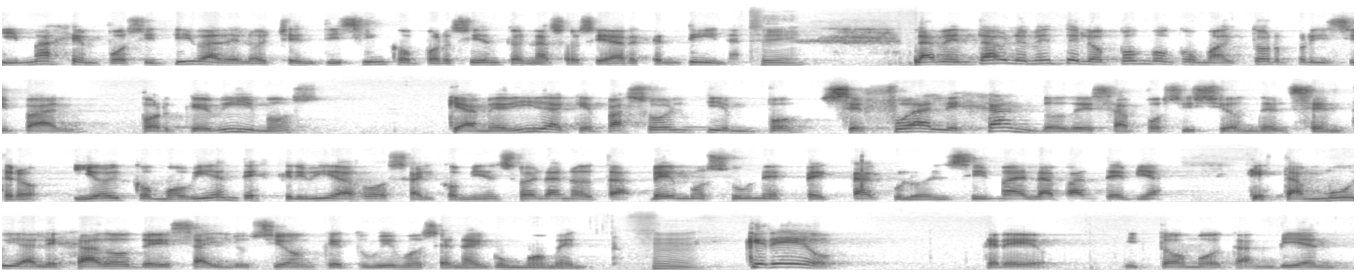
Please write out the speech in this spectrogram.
imagen positiva del 85% en la sociedad argentina. Sí. Lamentablemente lo pongo como actor principal porque vimos que a medida que pasó el tiempo se fue alejando de esa posición del centro y hoy, como bien describías vos al comienzo de la nota, vemos un espectáculo encima de la pandemia que está muy alejado de esa ilusión que tuvimos en algún momento. Hmm. Creo, creo, y tomo también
